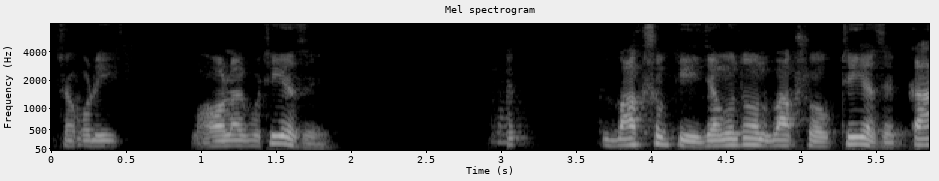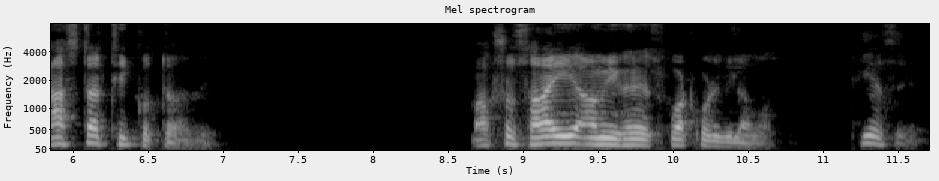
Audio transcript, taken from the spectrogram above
আশা করি ভালো লাগবে, ঠিক আছে? বাক্স কি? যেমন তেমন বাক্স হোক, ঠিক আছে? কাজটা ঠিক করতে হবে। বাক্স ছাড়াই আমি এখানে স্পট করে দিলাম। ঠিক আছে?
